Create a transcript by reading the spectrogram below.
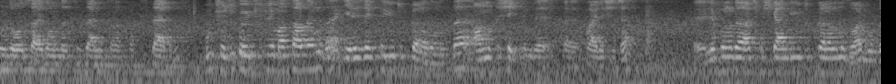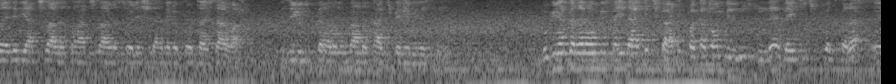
Burada olsaydı onu da sizlerle tanıtmak isterdim. Bu çocuk öyküsü ve masallarını da gelecekte YouTube kanalımızda anlatı şeklinde e, paylaşacağız. E, lafını da açmışken bir YouTube kanalımız var. Burada edebiyatçılarla, sanatçılarla söyleşiler ve röportajlar var. Bizi YouTube kanalımızdan da takip edebilirsiniz. Bugüne kadar 11 sayı dergi çıkardık fakat 11'in üstünde belki iki katı kadar e,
